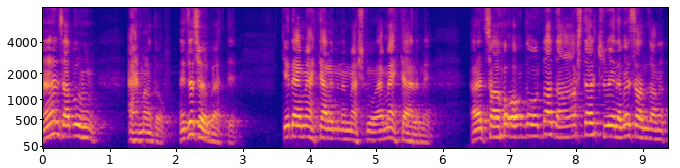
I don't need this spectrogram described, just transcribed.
Hə, Səbuh Əhmədov. Necə söhbətdir? Ged əmək təlimi ilə məşğul ol, əmək təlimi. Hə, orada, orada da ağaçlar kimi eləmə sancanı.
